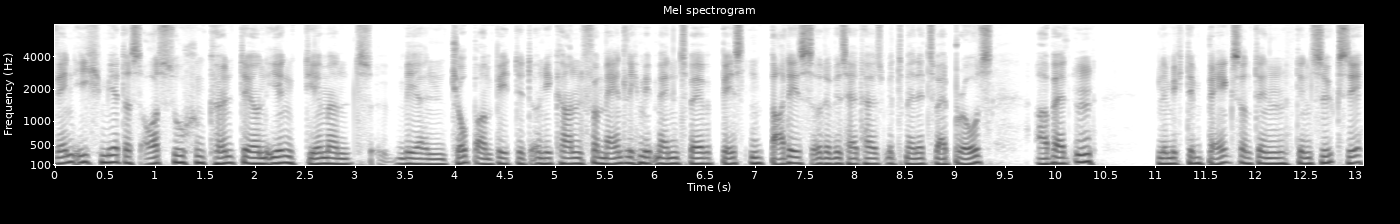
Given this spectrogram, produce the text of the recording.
wenn ich mir das aussuchen könnte und irgendjemand mir einen Job anbietet und ich kann vermeintlich mit meinen zwei besten Buddies oder wie es heute heißt, mit meinen zwei Bros arbeiten, nämlich den Banks und den, den Süchse,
